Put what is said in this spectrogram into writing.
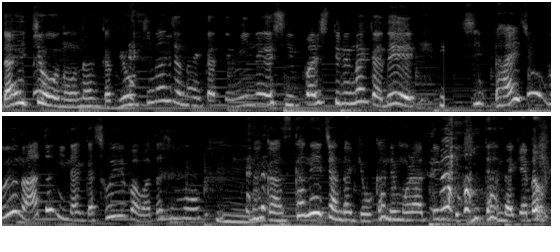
大腸のなんか病気なんじゃないかってみんなが心配してる中でし大丈夫？の後になんかそういえば私もうん。なんかアスカ姉ちゃんだけお金もらってるって聞いたんだけど。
